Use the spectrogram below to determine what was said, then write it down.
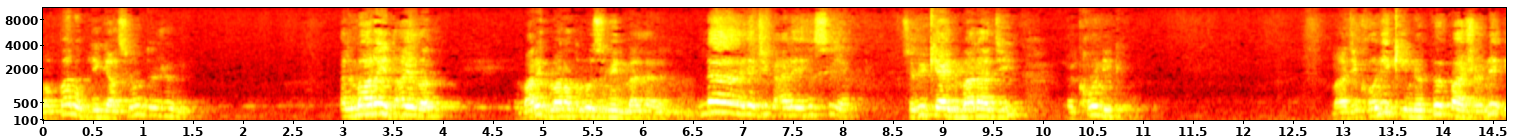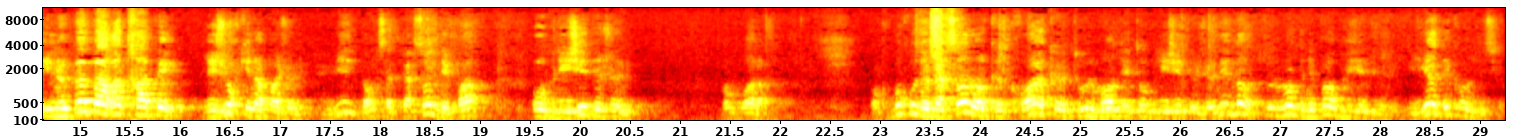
n'ont pas l'obligation de jeûner. المريض أيضا المريض مرض مزمن مثلا لا يجب عليه الصيام celui qui a une maladie chronique maladie chronique il ne peut pas jeûner il ne peut pas rattraper les jours qu'il n'a pas jeûné donc cette personne n'est pas obligée de jeûner. Donc voilà. Beaucoup de personnes croient que tout le monde est obligé de jeûner. Non, tout le monde n'est pas obligé de jeûner. Il y a des conditions.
